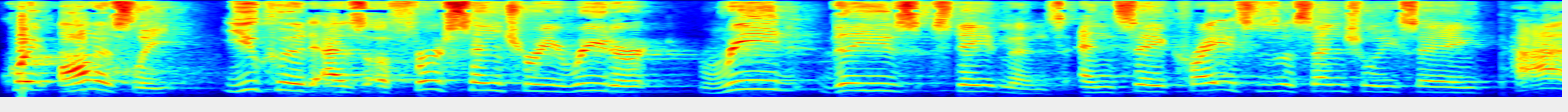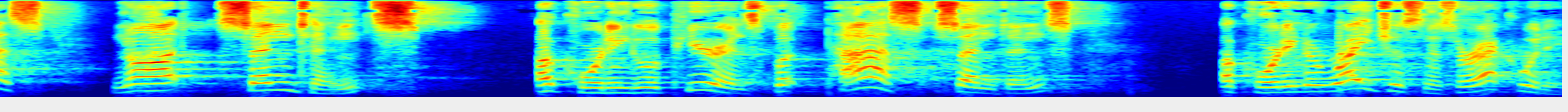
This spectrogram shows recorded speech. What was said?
Quite honestly, you could, as a first century reader, read these statements and say Christ is essentially saying, pass not sentence according to appearance, but pass sentence according to righteousness or equity.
